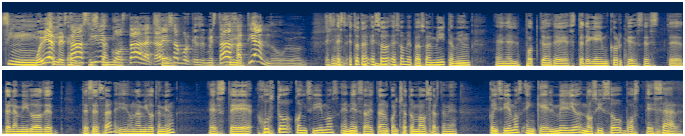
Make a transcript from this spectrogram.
sin huevearte, Sí, estaba así de costada la cabeza Sí. porque se- me estaba Sí. jateando, weón. Es- es- esto eso, eso me pasó a mí también en el podcast de este de Gamecore, que es este del amigo de, de César y de un amigo también. Este, justo coincidimos en eso, ahí estaban con Chato Mauser también. Coincidimos en que el medio nos hizo bostezar.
